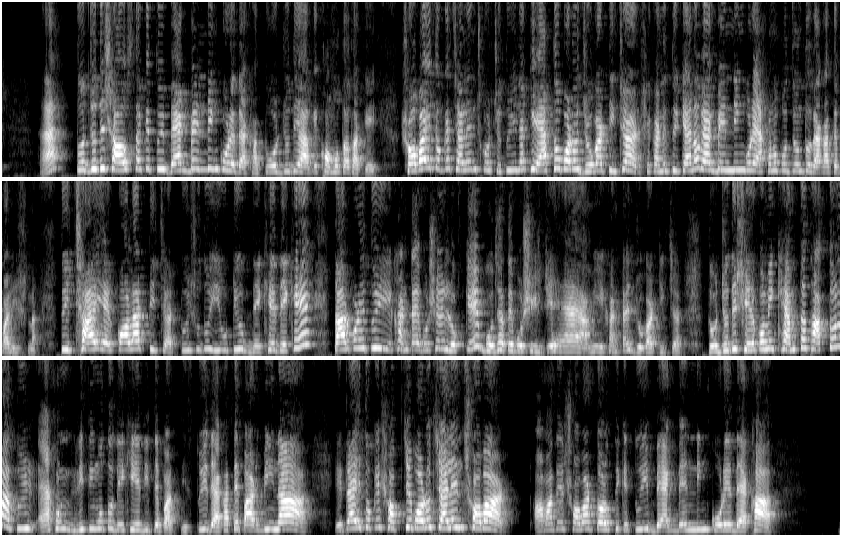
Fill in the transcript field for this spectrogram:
হ্যাঁ? তোর যদি সাহস থাকে, তুই ব্যাক বেন্ডিং করে দেখা, তোর যদি আগে ক্ষমতা থাকে সবাই তোকে চ্যালেঞ্জ করছে। তুই নাকি এত বড় যোগা টিচার সেখানে তুই কেন ব্যাক বেন্ডিং করে এখনও পর্যন্ত দেখাতে পারিস না? তুই ছাইয়ের, কলার টিচার তুই শুধু ইউটিউব দেখে দেখে তারপরে তুই এখানটায় বসে লোককে বোঝাতে বসিস যে হ্যাঁ আমি এখানটায় যোগা টিচার তোর যদি সেরকমই ক্ষমতা থাকতো না, তুই এখন রীতিমতো দেখিয়ে দিতে পারতিস। তুই দেখাতে পারবি না। এটাই তোকে সবচেয়ে বড় চ্যালেঞ্জ সবার, আমাদের সবার তরফ থেকে। তুই ব্যাক বেন্ডিং করে দেখা।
